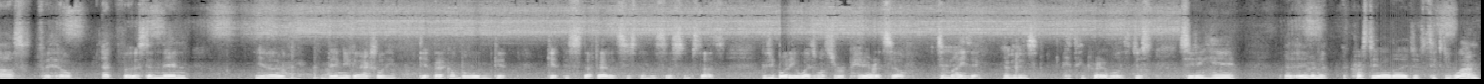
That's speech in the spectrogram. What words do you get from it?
ask for help at first, and then, you know, then you can actually get back on board and get get this stuff out of the system. The system starts because your body always wants to repair itself. It's amazing. It is. It's incredible. It's just sitting here, uh, even at a crusty old age of 61,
